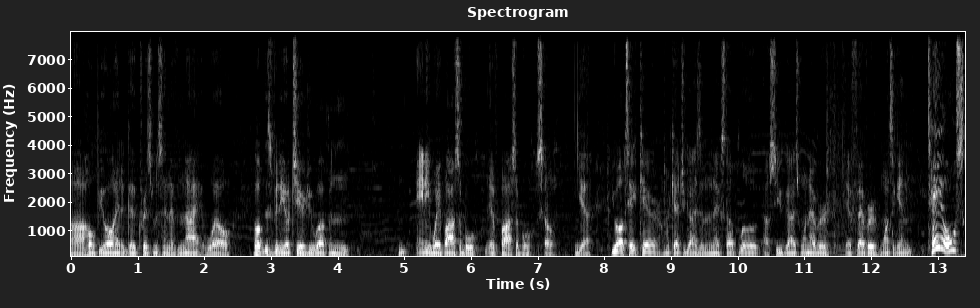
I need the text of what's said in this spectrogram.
Uh, I uh, hope you all had a good Christmas, and if not, well, I hope this video cheered you up in any way possible, if possible. So, yeah, you all take care. I'm gonna catch you guys in the next upload. I'll see you guys whenever, if ever. Once again, Tails,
